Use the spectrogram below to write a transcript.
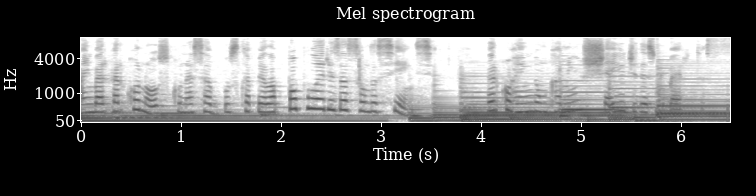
a embarcar conosco nessa busca pela popularização da ciência, percorrendo um caminho cheio de descobertas.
